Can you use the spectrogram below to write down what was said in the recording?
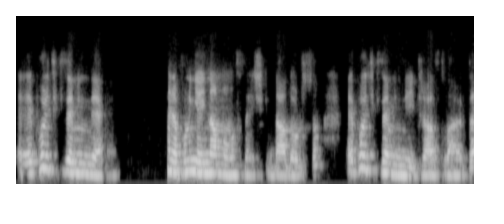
e, politik zeminli raporun yayınlanmamasına ilişkin daha doğrusu e, politik zeminli itirazlardı.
